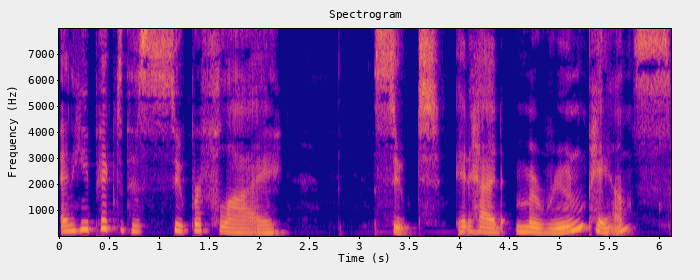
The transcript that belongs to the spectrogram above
And he picked this super fly suit. It had maroon pants,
